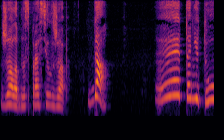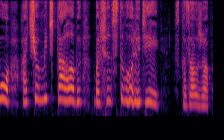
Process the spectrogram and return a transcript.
Жалобно спросил жаб. Да. Это не то, о чем мечтало бы большинство людей, сказал жаб.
